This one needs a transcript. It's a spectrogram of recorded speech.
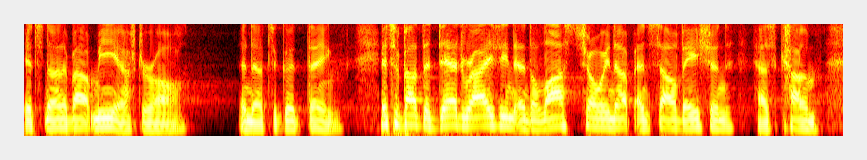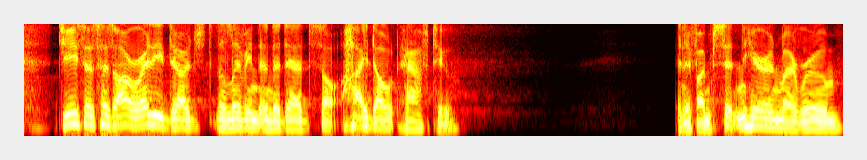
It's not about me after all and that's a good thing. It's about the dead rising and the lost showing up, and salvation has come. Jesus has already judged the living and the dead, so I don't have to. And if I'm sitting here in my room,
